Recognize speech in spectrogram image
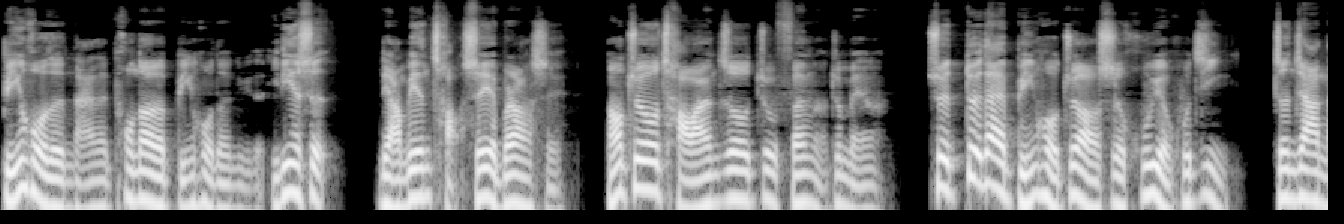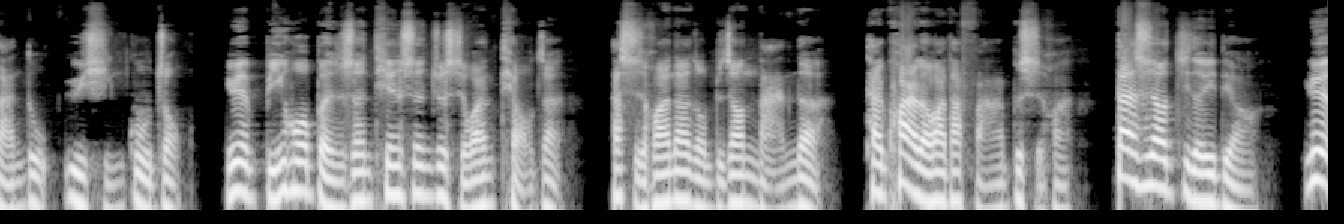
丙火的男的碰到了丙火的女的，一定是两边吵，谁也不让谁，然后最后吵完之后就分了，就没了。所以对待丙火最好是忽远忽近，增加难度，欲擒故纵。因为丙火本身天生就喜欢挑战，他喜欢那种比较难的，太快的话他反而不喜欢。但是要记得一点哦，因为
